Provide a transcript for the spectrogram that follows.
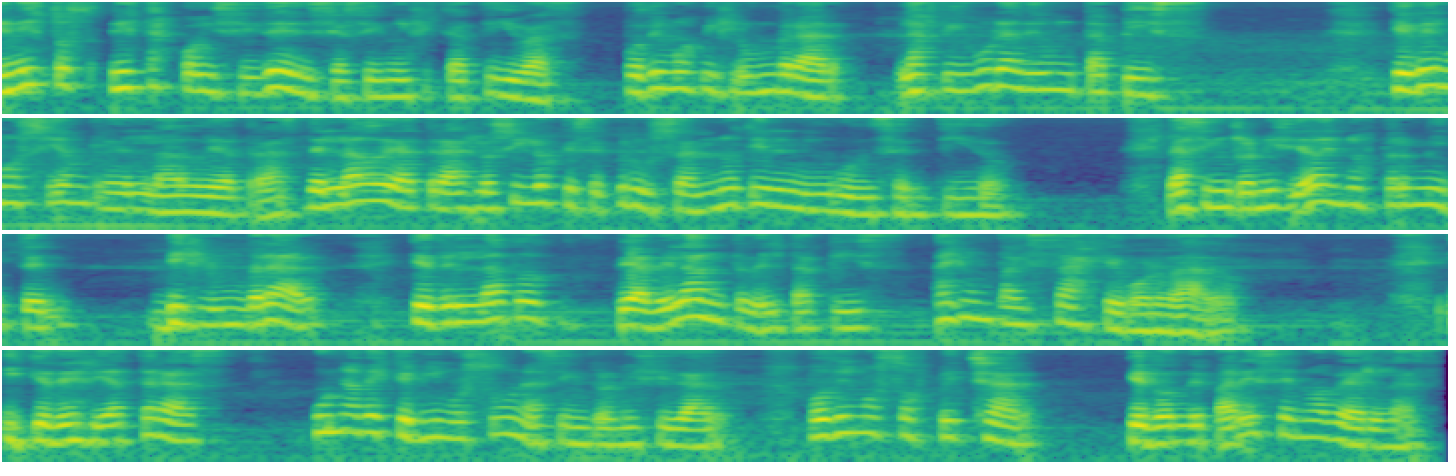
en, estos, en estas coincidencias significativas podemos vislumbrar la figura de un tapiz que vemos siempre del lado de atrás. Del lado de atrás, los hilos que se cruzan no tienen ningún sentido. Las sincronicidades nos permiten vislumbrar que del lado de adelante del tapiz hay un paisaje bordado y que desde atrás, una vez que vimos una sincronicidad, podemos sospechar que donde parece no haberlas,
